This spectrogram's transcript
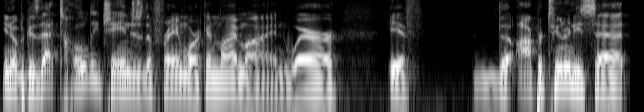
you know, because that totally changes the framework in my mind. Where if the opportunity set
